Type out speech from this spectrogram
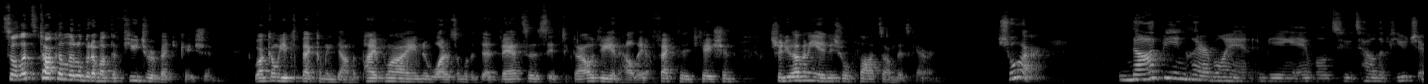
So let's talk a little bit about the future of education. What can we expect coming down the pipeline? What are some of the advances in technology and how they affect education? Should you have any initial thoughts on this, Karen? Sure. Not being clairvoyant and being able to tell the future.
